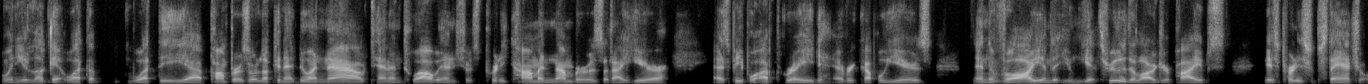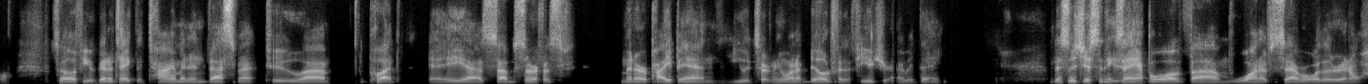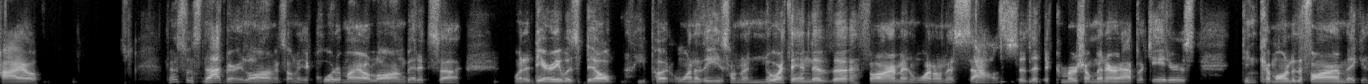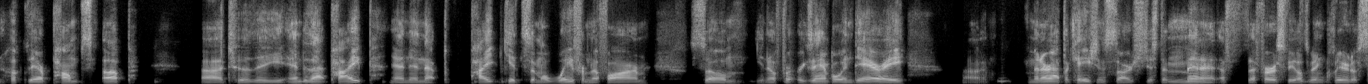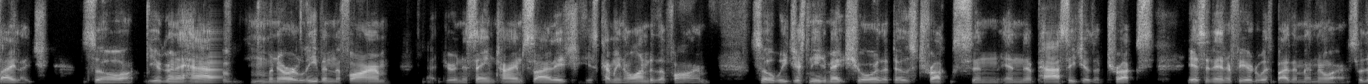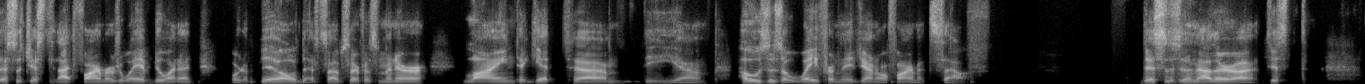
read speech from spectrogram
when you look at what the what the uh, pumpers are looking at doing now, 10 and 12 inch is pretty common numbers that I hear as people upgrade every couple years and the volume that you can get through the larger pipes is pretty substantial. So if you're going to take the time and investment to uh, put a uh, subsurface manure pipe in, you would certainly want to build for the future, I would think. This is just an example of um, one of several that are in Ohio. This one's not very long. It's only a quarter mile long, but it's uh, when a dairy was built, he put one of these on the north end of the farm and one on the south so that the commercial mineral applicators can come onto the farm, they can hook their pumps up uh, to the end of that pipe, and then that pipe gets them away from the farm. So, you know, for example, in dairy, uh, manure application starts just a minute if the first field's been cleared of silage. So you're going to have manure leaving the farm uh, during the same time silage is coming onto the farm. So we just need to make sure that those trucks and, and the passage of the trucks isn't interfered with by the manure. So this is just that farmer's way of doing it, or to build a subsurface manure line to get um, the uh, hoses away from the general farm itself. This is another, uh, just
